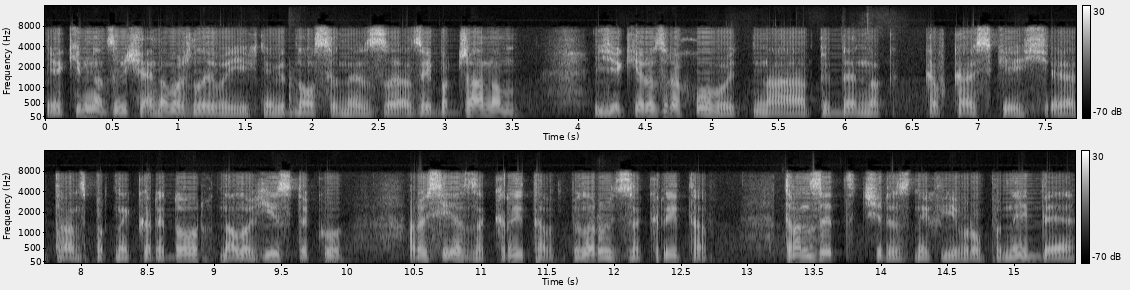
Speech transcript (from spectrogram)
яким надзвичайно важливі їхні відносини з Азербайджаном, які розраховують на південно-кавказький е, транспортний коридор, на логістику. Росія закрита, Білорусь закрита, транзит через них в Європу не йде.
